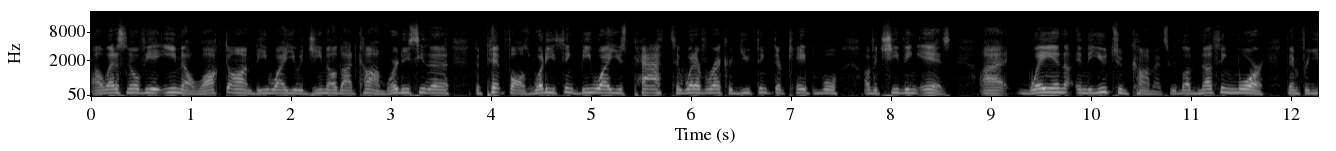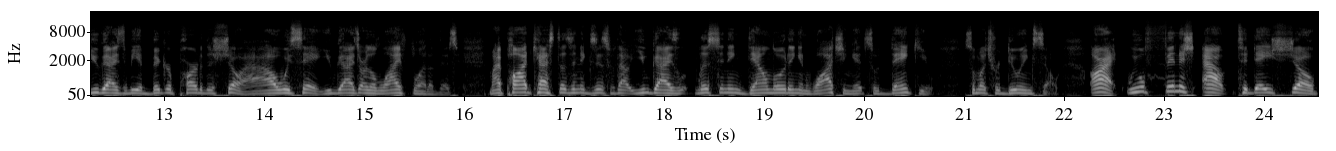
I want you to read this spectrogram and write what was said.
Uh, let us know via email, lockedonbyu at gmail.com. Where do you see the the pitfalls? What do you think BYU's path to whatever record you think they're capable of achieving is? is. Uh, weigh in in the YouTube comments. We'd love nothing more than for you guys to be a bigger part of the show. I always say you guys are the lifeblood of this. My podcast doesn't exist without you guys listening, downloading, and watching it. So thank you so much for doing so. All right, we will finish out today's show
